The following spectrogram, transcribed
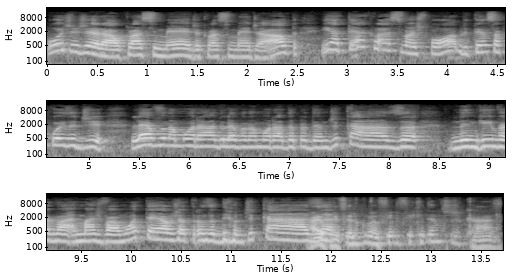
Hoje, em geral, classe média, classe média alta e até a classe mais pobre tem essa coisa de leva o namorado, leva a namorada para dentro de casa, ninguém vai mais vai ao motel, já transa dentro de casa. Ah, eu prefiro que meu filho fique dentro de casa.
